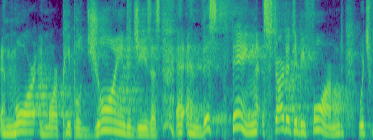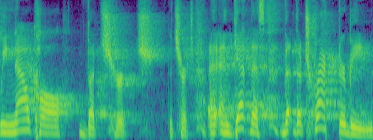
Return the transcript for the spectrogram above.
And more and more people joined Jesus. And this thing started to be formed, which we now call the church. The church. And get this, the, the, tractor beam,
